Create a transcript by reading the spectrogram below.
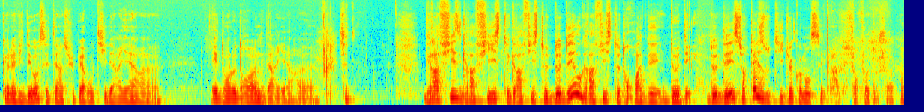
que la vidéo c'était un super outil derrière euh, et dont le drone derrière. euh, Graphiste, graphiste, graphiste 2D ou graphiste 3D 2D 2D, sur quels outils tu as commencé? Ah, sur Photoshop. hein.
